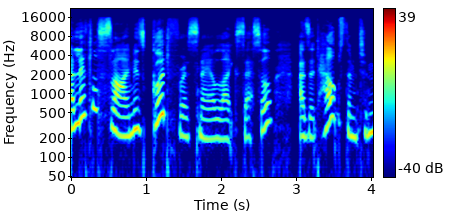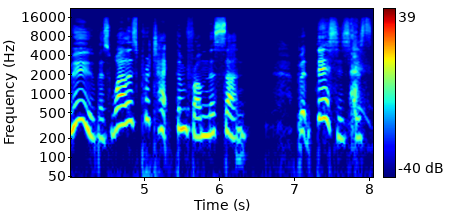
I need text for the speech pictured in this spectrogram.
A little slime is good for a snail like Cecil as it helps them to move as well as protect them from the sun. but this is just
